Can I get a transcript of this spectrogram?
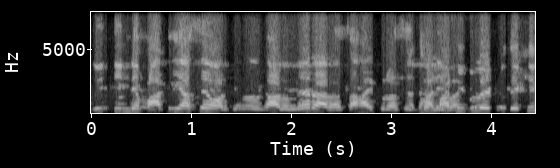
দুই তিনটে পার্টি আছে অরিজিনাল গাড়লের আর আছে হাই ক্রসের ধাড়ি পাটিগুলো। একটু দেখি।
